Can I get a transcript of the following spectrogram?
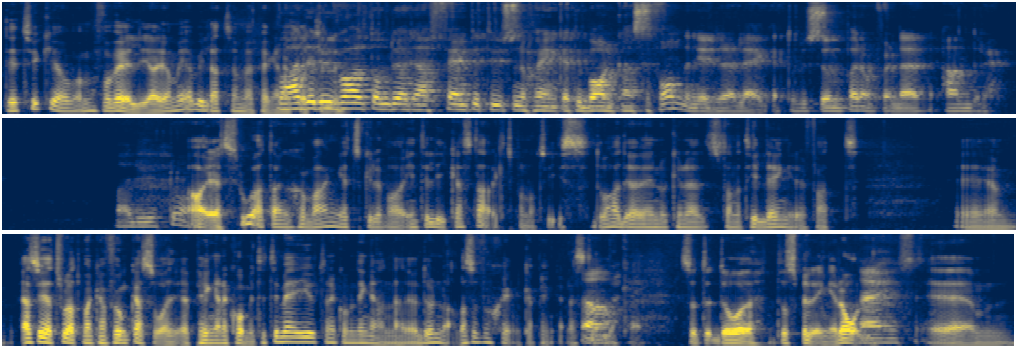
Det tycker jag man får välja. Ja, men jag vill att de här pengarna Vad hade du till- valt om du hade haft 50 000 att skänka till Barncancerfonden i det där läget och du sumpar dem för den där andra? Vad hade du gjort då? Ja, jag tror att engagemanget skulle vara inte lika starkt på något vis. Då hade jag nog kunnat stanna till längre för att eh, alltså jag tror att man kan funka så. Pengarna kommer inte till mig utan det kommer till en annan. Då är det någon annan som får skänka pengarna istället. Ja, okej. Så då, då spelar det ingen roll. Nej, Ehm,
